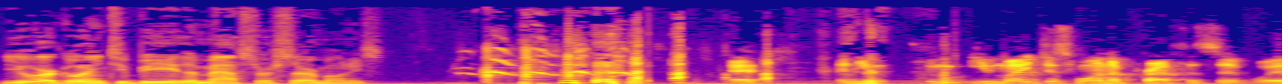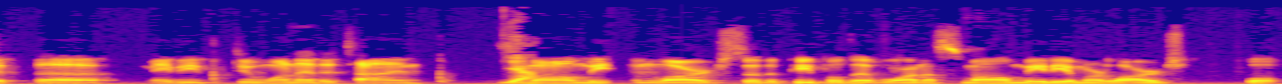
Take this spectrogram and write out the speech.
you are going to be the master of ceremonies. Okay. And you you might just want to preface it with uh, maybe do one at a time, Yeah. small, medium, large, so the people that want a small, medium, or large will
